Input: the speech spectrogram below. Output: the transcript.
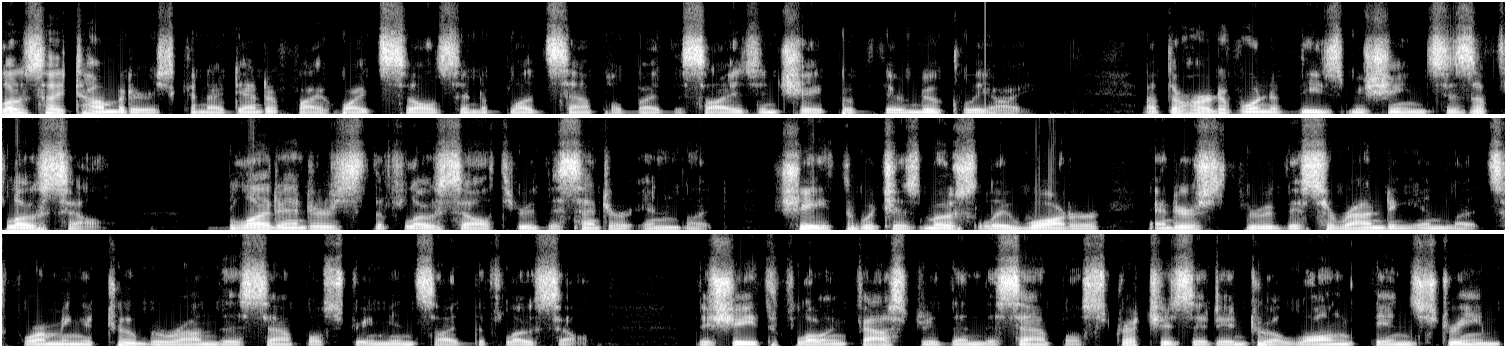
Flow cytometers can identify white cells in a blood sample by the size and shape of their nuclei. At the heart of one of these machines is a flow cell. Blood enters the flow cell through the center inlet. Sheath, which is mostly water, enters through the surrounding inlets, forming a tube around the sample stream inside the flow cell. The sheath, flowing faster than the sample, stretches it into a long, thin stream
